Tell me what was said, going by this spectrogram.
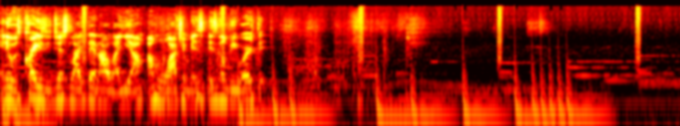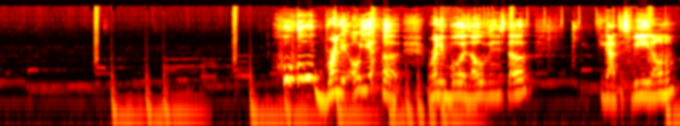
and it was crazy just like that. And I was like, yeah, I'm, I'm gonna watch him. It's, it's gonna be worth it. Whoo, running. Oh yeah, running boys over and stuff. He got the speed on him.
